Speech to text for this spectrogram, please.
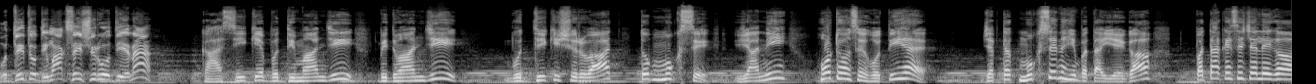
बुद्धि तो दिमाग से ही शुरू होती है ना? काशी के बुद्धिमान जी विद्वान जी बुद्धि की शुरुआत तो मुख से यानी होठों से होती है। जब तक मुख से नहीं बताइएगा पता कैसे चलेगा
